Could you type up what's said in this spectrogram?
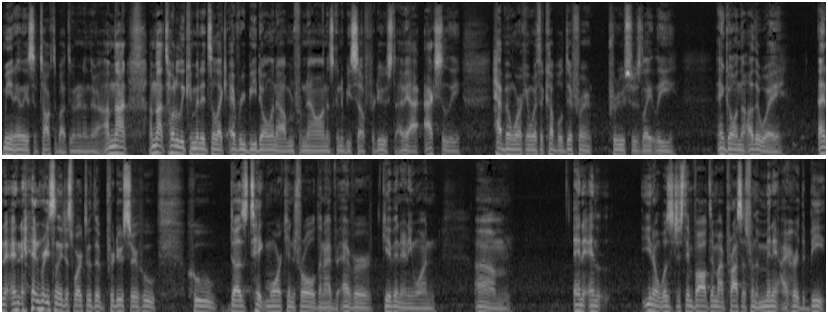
me and Alias have talked about doing another. I'm not I'm not totally committed to like every B Dolan album from now on is going to be self produced. I mean, I actually have been working with a couple different producers lately and going the other way. And, and and recently just worked with a producer who who does take more control than I've ever given anyone. Um and and you know was just involved in my process from the minute I heard the beat,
